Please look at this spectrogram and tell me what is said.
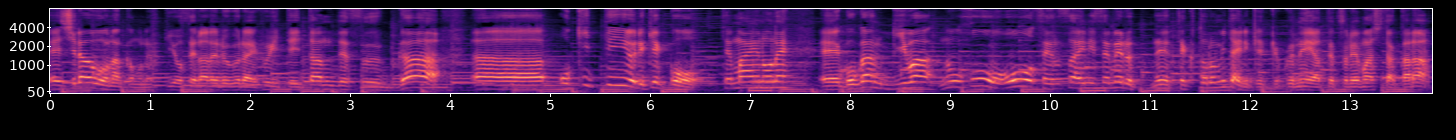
えー、白魚なんかもね吹き寄せられるぐらい吹いていたんですがあ沖っていうより結構手前のね、えー、護岸際の方を繊細に攻めるねテクトロみたいに結局ねやって釣れましたから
